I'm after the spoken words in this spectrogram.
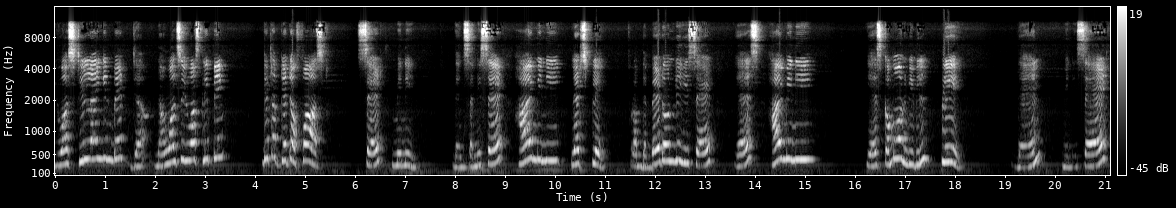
You are still lying in bed? Now also you are sleeping? Get up, get up fast, said Minnie. Then Sunny said, Hi Minnie, let's play. From the bed only he said, Yes, hi Minnie. Yes, come on, we will play. Then Minnie said,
